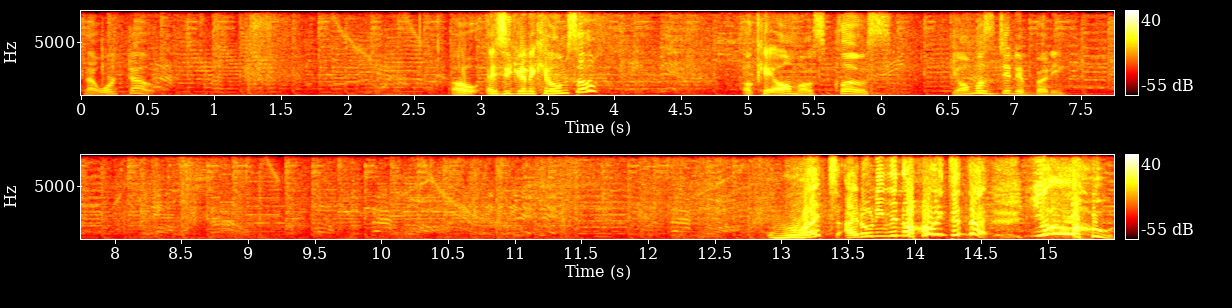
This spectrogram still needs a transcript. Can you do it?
that worked out. Oh, is he gonna kill himself? Okay, almost. Close. You almost did it, buddy. What? I don't even know how he did that! Yo!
